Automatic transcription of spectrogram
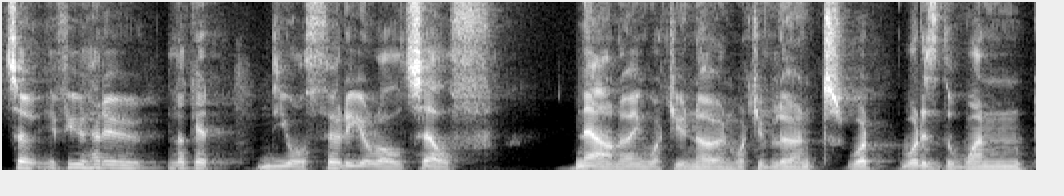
So, if you had to look at your 30 year old self now, knowing what you know and what you've learned, what, what is the one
